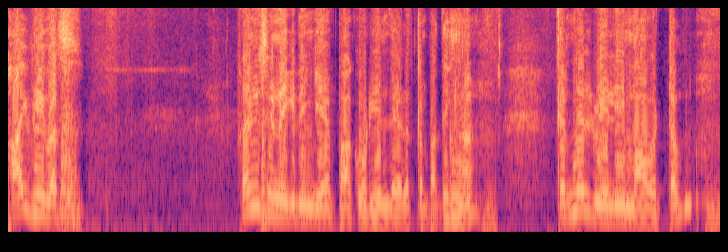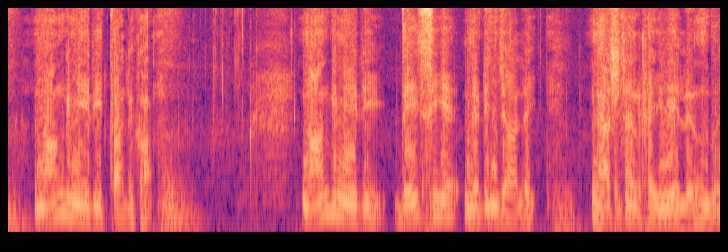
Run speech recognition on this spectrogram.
ஹாய் வீவர்ஸ் ஃப்ரெண்ட்ஸ் இன்றைக்கி நீங்கள் பார்க்கக்கூடிய இந்த இடத்த பார்த்தீங்கன்னா திருநெல்வேலி மாவட்டம் நாங்குநேரி தாலுகா. நாங்குநேரி தேசிய நெடுஞ்சாலை நேஷ்னல் ஹைவேலிருந்து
